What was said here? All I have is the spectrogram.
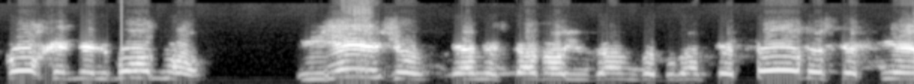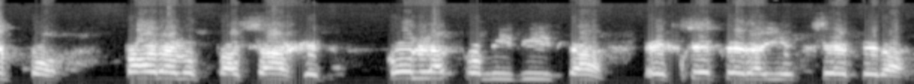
cogen el bono y ellos me han estado ayudando durante todo este tiempo para los pasajes, con la comidita, etcétera y etcétera.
